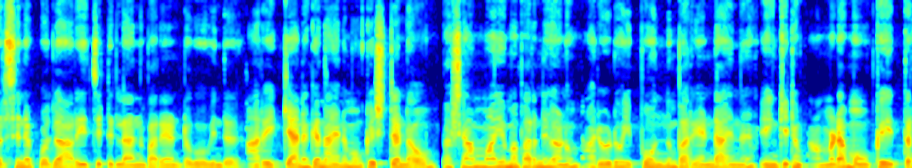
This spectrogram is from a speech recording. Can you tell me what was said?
ആദർശിനെ പോലും അറിയിച്ചിട്ടില്ല എന്ന് പറയാൻ കേട്ടോ ഗോവിന്ദ്. അറിയിക്കാനൊക്കെ നയനമോക്ക് ഇഷ്ടമുണ്ടാവും പക്ഷെ അമ്മായിയമ്മ പറഞ്ഞു കാണും ആരോടും ഇപ്പൊ ഒന്നും പറയണ്ട എന്ന്. എങ്കിലും നമ്മുടെ മോക്ക് ഇത്ര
